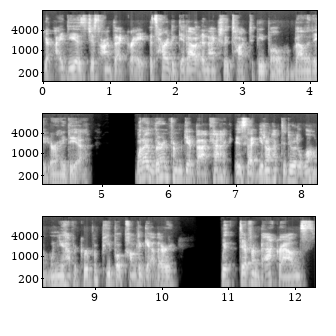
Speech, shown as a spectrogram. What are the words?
your ideas just aren't that great. It's hard to get out and actually talk to people, validate your idea. What I learned from Give Back Hack is that you don't have to do it alone. When you have a group of people come together with different backgrounds,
